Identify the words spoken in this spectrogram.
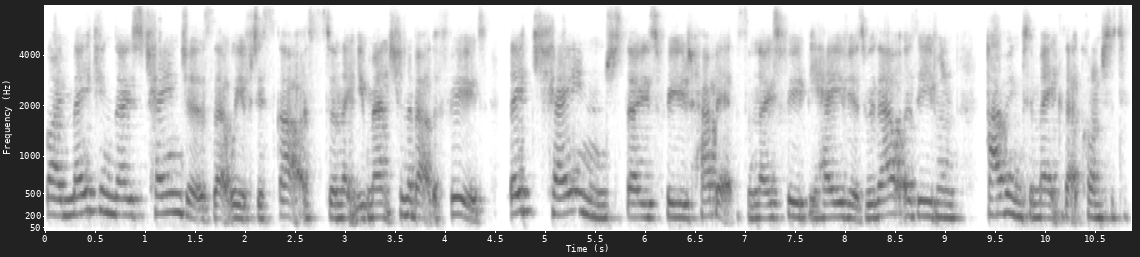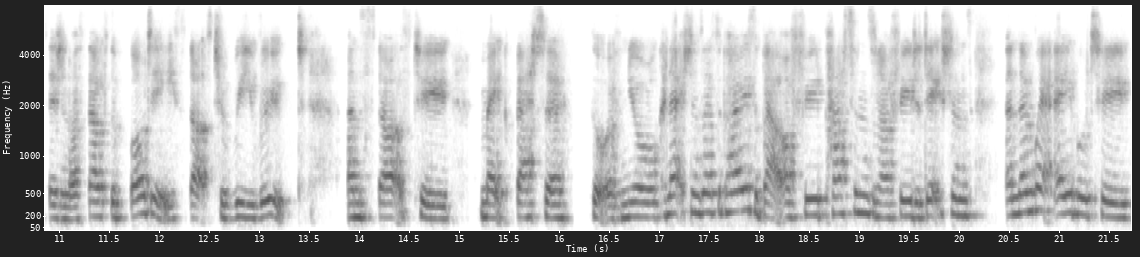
by making those changes that we've discussed and that you mentioned about the food, they change those food habits and those food behaviors without us even having to make that conscious decision ourselves. The body starts to reroute and starts to make better sort of neural connections, I suppose, about our food patterns and our food addictions. And then we're able to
